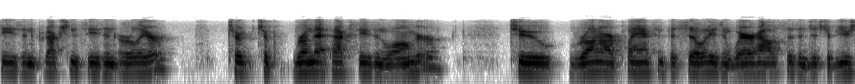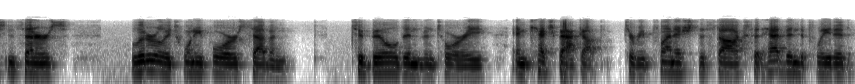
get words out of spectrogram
season, and production season earlier, to, to run that pack season longer, to run our plants and facilities and warehouses and distribution centers literally 24 7 to build inventory and catch back up, to replenish the stocks that had been depleted,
